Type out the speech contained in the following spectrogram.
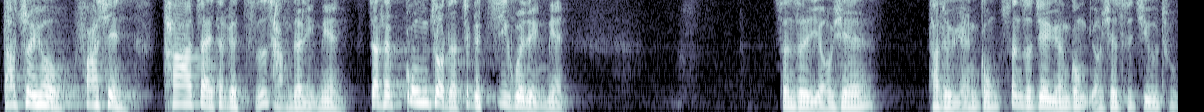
到最后发现，他在这个职场的里面，在他工作的这个机会里面，甚至有些他的员工，甚至这些员工有些是基督徒。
